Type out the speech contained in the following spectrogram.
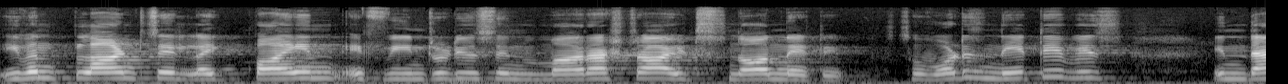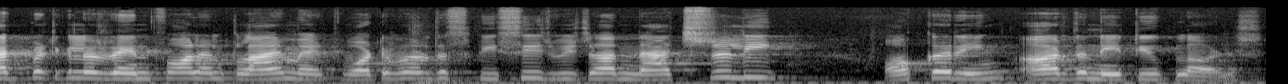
even plants say like pine, if we introduce in Maharashtra, it's non-native. So what is native is in that particular rainfall and climate, whatever the species which are naturally occurring are the native plants.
